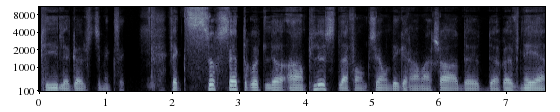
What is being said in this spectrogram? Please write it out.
puis le golfe du Mexique. Fait que sur cette route-là, en plus de la fonction des grands marcheurs de, revenir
